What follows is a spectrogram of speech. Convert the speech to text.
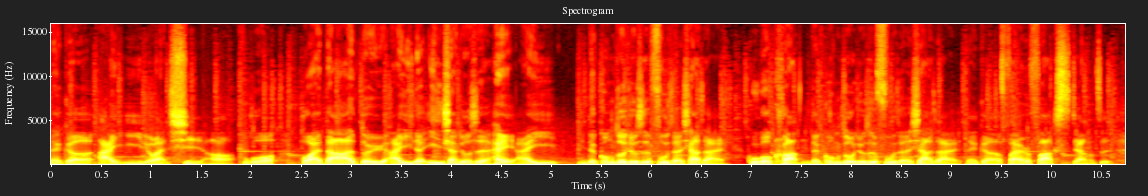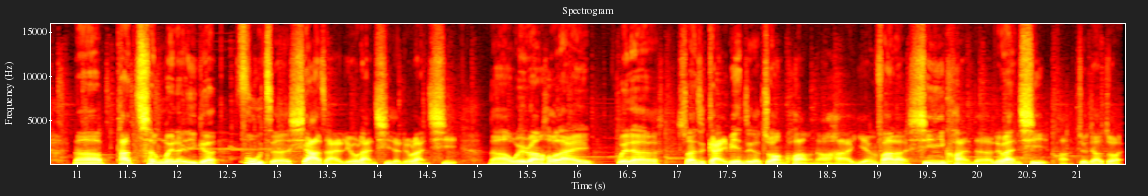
那个 IE 浏览器啊。不过后来大家对于 IE 的印象就是，嘿，IE，你的工作就是负责下载 Google Chrome，你的工作就是负责下载那个 Firefox 这样子。那它成为了一个负责下载浏览器的浏览器。那微软后来为了算是改变这个状况，然后还研发了新一款的浏览器啊，就叫做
